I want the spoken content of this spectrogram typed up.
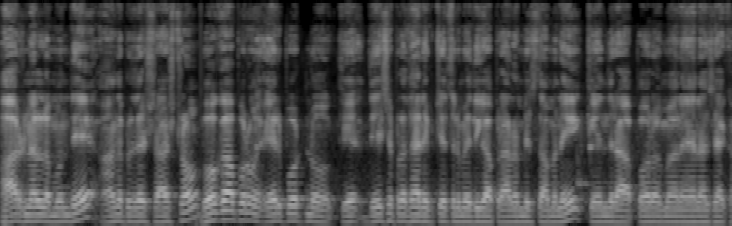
ఆరు నెలల ముందే ఆంధ్రప్రదేశ్ రాష్ట్రం భోగాపురం ఎయిర్పోర్ట్ను దేశ ప్రధాని చేతుల మీదుగా ప్రారంభిస్తామని కేంద్ర పౌర విమానయాన శాఖ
